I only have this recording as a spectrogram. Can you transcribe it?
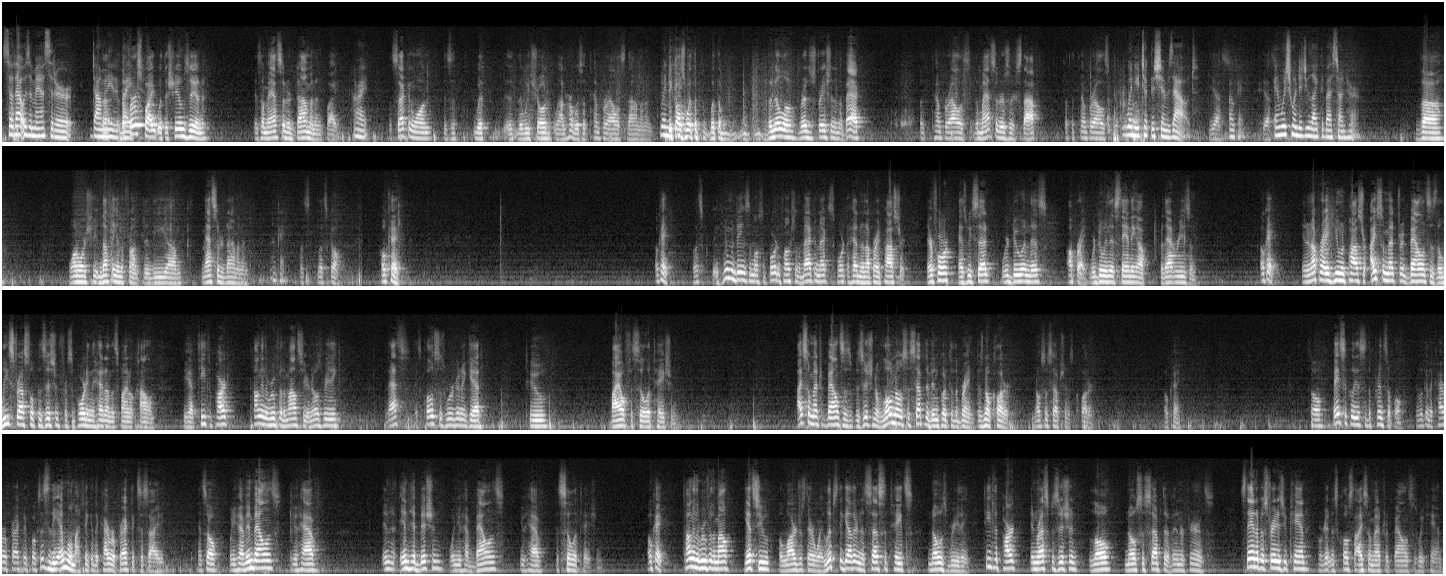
So that was a masseter dominated The bite? first bite with the shims in is a masseter dominant bite. All right. The second one is a- with, that we showed on her was a temporalis dominant. When Because with the, with the vanilla registration in the back, the temporalis, the masseters are stopped, but the temporalis can. When you took the shims out? Yes, Okay. yes. And which one did you like the best on her? The one where she, nothing in the front, the, the um, masseter dominant. Okay. Let's, let's go. Okay. Okay, let's, in human beings, the most important function of the back and neck is support the head in an upright posture. Therefore, as we said, we're doing this upright. We're doing this standing up for that reason. Okay, In an upright human posture, isometric balance is the least stressful position for supporting the head on the spinal column. You have teeth apart, tongue in the roof of the mouth, so your nose breathing. That's as close as we're going to get to biofacilitation. Isometric balance is a position of low nociceptive input to the brain. There's no clutter. Nociception is clutter. Okay. So basically, this is the principle. You look in the chiropractic books. This is the emblem, I think, of the chiropractic society. And so when you have imbalance, you have in, inhibition. When you have balance, you have facilitation. Okay, tongue in the roof of the mouth gets you the largest airway. Lips together necessitates nose breathing. Teeth apart in rest position, low nociceptive interference. Stand up as straight as you can. We're getting as close to isometric balance as we can.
